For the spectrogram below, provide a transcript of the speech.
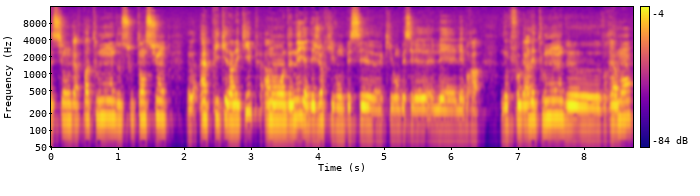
si on garde pas tout le monde sous tension euh, impliqué dans l'équipe, à un moment donné il y a des joueurs qui vont baisser, euh, qui vont baisser les, les- les bras. Donc il faut garder tout le monde euh, vraiment,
